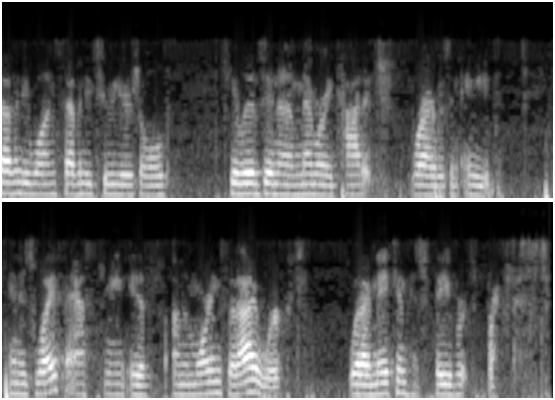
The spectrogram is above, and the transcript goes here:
71, 72 years old. He lived in a memory cottage where I was an aide. And his wife asked me if, on the mornings that I worked, would I make him his favorite breakfast.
